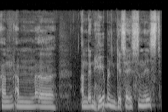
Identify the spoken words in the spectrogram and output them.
an, am, äh, an den Hebeln gesessen ist,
